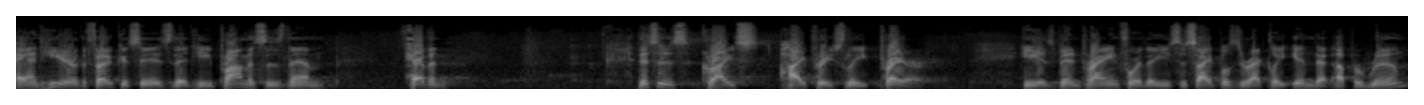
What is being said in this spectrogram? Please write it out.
And here the focus is that he promises them heaven. This is Christ's high priestly prayer. He has been praying for these disciples directly in that upper room,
